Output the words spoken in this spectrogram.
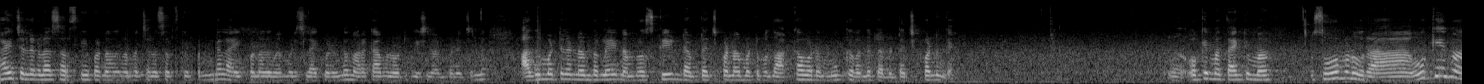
ஹை சேனல்களாக சப்ஸ்கிரைப் பண்ணாத நம்ம சேனல் சப்ஸ்கிரைப் பண்ணுங்கள் லைக் பண்ணாத மெமரிஸ் லைக் பண்ணுங்கள் மறக்காமல் நோட்டிஃபிகேஷன் ஆன் பண்ணி வச்சுருங்க. அது மட்டும் இல்லை நண்பர்களே நம்ம ஸ்க்ரீன் டப் டச் பண்ணால் மட்டும் போதும். அக்காவோட மூக்கை வந்து டபுள் டச் பண்ணுங்கள் ஓகேம்மா தேங்க்யூம்மா சோமனூரா? ஓகேம்மா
